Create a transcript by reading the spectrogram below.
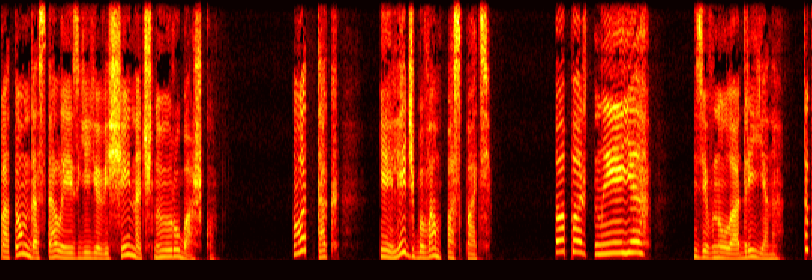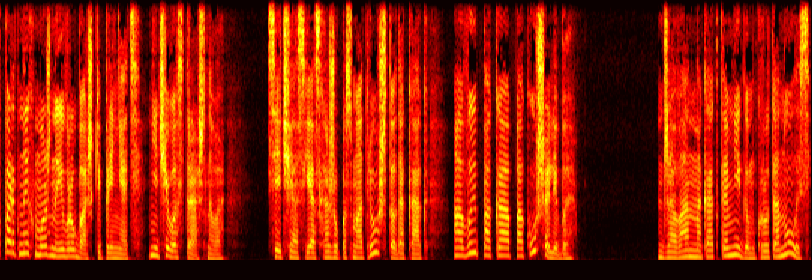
потом достала из ее вещей ночную рубашку. Вот так. И лечь бы вам поспать. А портные? зевнула Адриена. Так портных можно и в рубашке принять, ничего страшного. Сейчас я схожу посмотрю, что да как, а вы пока покушали бы. Джованна как-то мигом крутанулась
